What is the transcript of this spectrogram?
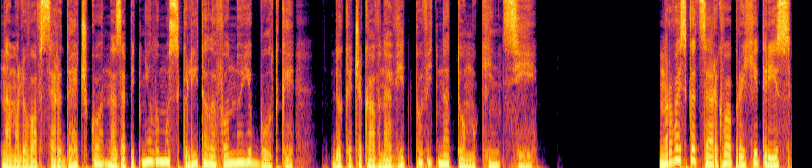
намалював сердечко на запітнілому склі телефонної будки, доки чекав на відповідь на тому кінці. Норвезька церква прихід ріс.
